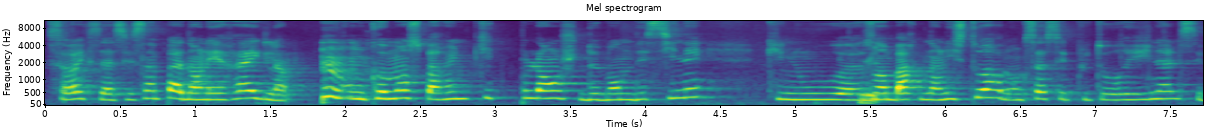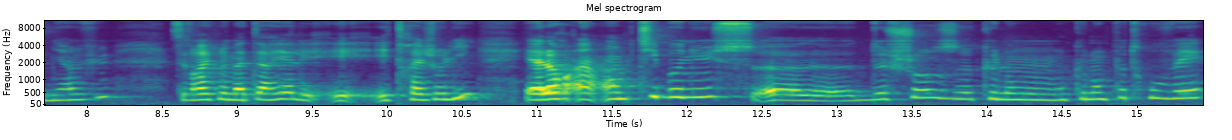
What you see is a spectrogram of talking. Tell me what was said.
C'est vrai que c'est assez sympa dans les règles. On commence par une petite planche de bande dessinée qui nous euh, Oui. embarque dans l'histoire, donc ça c'est plutôt original, c'est bien vu. C'est vrai que le matériel est, est- est très joli. Et alors un, un petit bonus euh, de choses que l'on que l'on peut trouver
